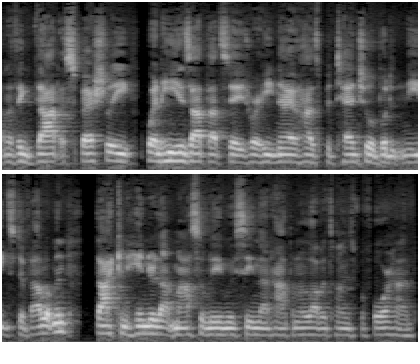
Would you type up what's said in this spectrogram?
And I think that, especially when he is at that stage where he now has potential but it needs development, that can hinder that massively. And we've seen that happen a lot of times beforehand.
